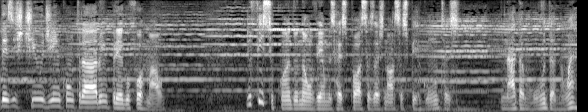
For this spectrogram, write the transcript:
desistiu de encontrar o um emprego formal. Difícil quando não vemos respostas às nossas perguntas. Nada muda, não é?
